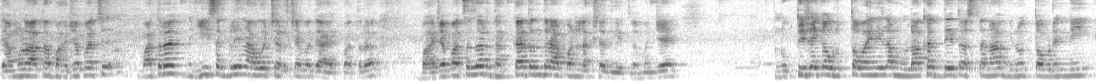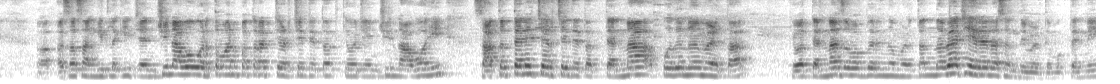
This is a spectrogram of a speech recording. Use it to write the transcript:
त्यामुळं आता भाजपाचे मात्र ही सगळी नावं चर्चेमध्ये आहेत. मात्र भाजपाचं जर धक्कातंत्र आपण लक्षात घेतलं. म्हणजे नुकतीच एका वृत्तवाहिनीला मुलाखत देत असताना विनोद तावडेंनी असं सांगितलं की ज्यांची नावं वर्तमानपत्रात चर्चेत येतात किंवा ज्यांची नावं ही सातत्याने चर्चेत येतात त्यांना पद न मिळता किंवा त्यांना जबाबदारी न मिळता नव्या चेहऱ्याला संधी मिळते. मग त्यांनी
